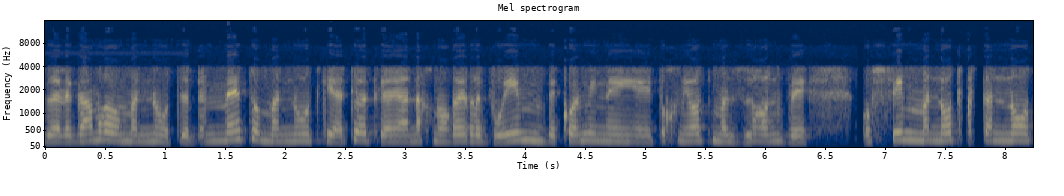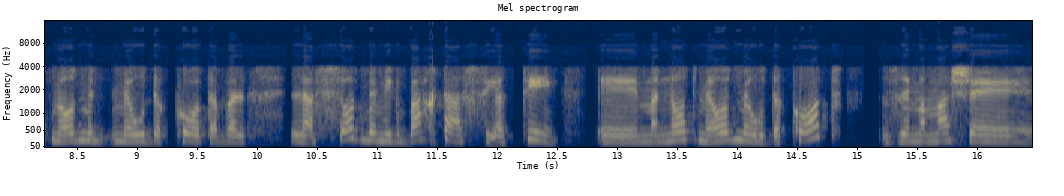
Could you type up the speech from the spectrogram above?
זה לגמרי אומנות, זה באמת אומנות, כי את יודעת, אנחנו הרי רבועים בכל מיני אה, תוכניות מזון ועושים מנות קטנות מאוד מהודקות, אבל לעשות במטבח תעשייתי אה, מנות מאוד מהודקות, זה ממש, אה,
